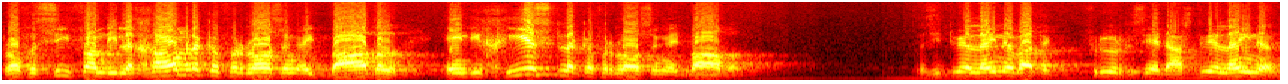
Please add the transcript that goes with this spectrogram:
Profesie van die liggaamlike verlossing uit Babel en die geestelike verlossing uit Babel. Dis die twee lyne wat ek vroeër gesê het, daar's twee lyne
